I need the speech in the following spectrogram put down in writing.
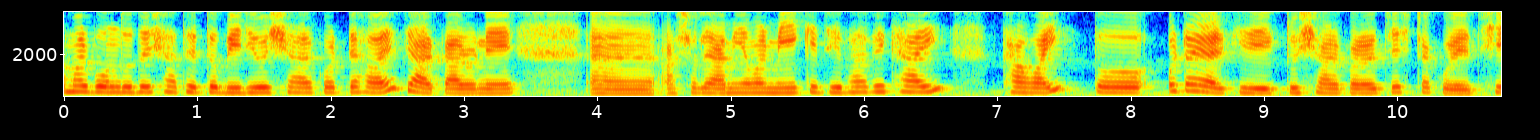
আমার বন্ধুদের সাথে তো ভিডিও শেয়ার করতে হয়, যার কারণে আসলে আমি আমার মেয়েকে যেভাবে খাই, খাওয়াই, তো ওটাই আর কি একটু শেয়ার করার চেষ্টা করেছি।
